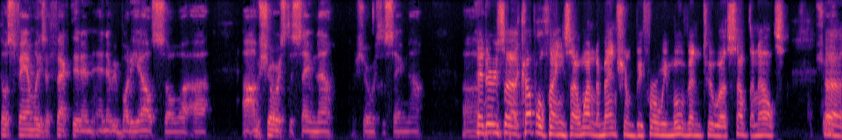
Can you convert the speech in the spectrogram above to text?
those families affected, and and everybody else. So uh, uh I'm sure it's the same now. I'm sure it's the same now. Uh, hey, there's a couple things I wanted to mention before we move into uh, something else. Sure. Uh,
